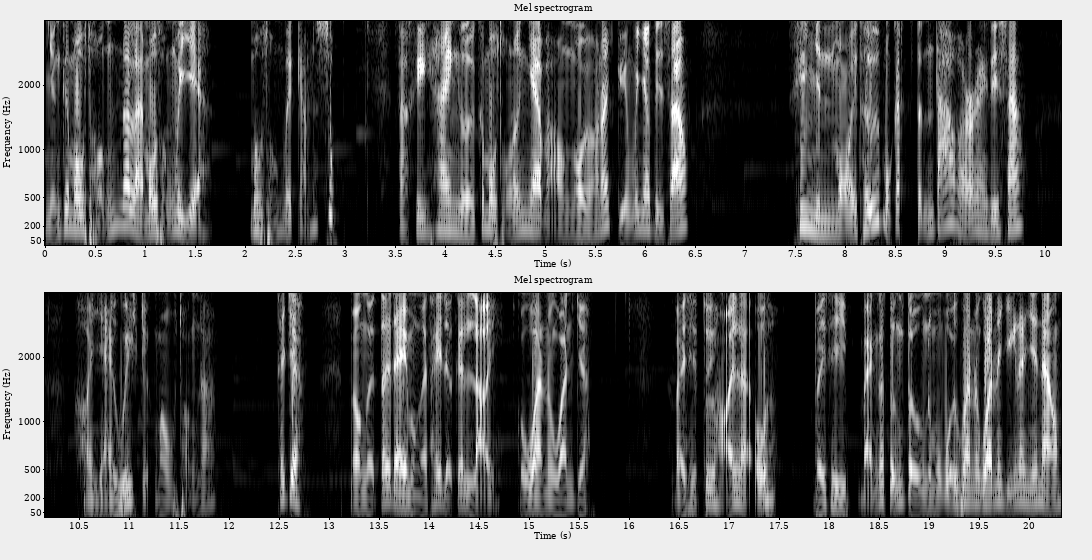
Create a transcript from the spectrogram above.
những cái mâu thuẫn nó là mâu thuẫn về gì ạ? Mâu thuẫn về cảm xúc. Và khi hai người có mâu thuẫn lẫn nhau và họ ngồi họ nói chuyện với nhau thì sao? Khi nhìn mọi thứ một cách tỉnh táo và rõ ràng thì sao? Họ giải quyết được mâu thuẫn đó. Thấy chưa? Mọi người tới đây mọi người thấy được cái lợi của one on one chưa? Vậy thì tôi hỏi là, ủa, vậy thì bạn có tưởng tượng được một buổi one on one nó diễn ra như thế nào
